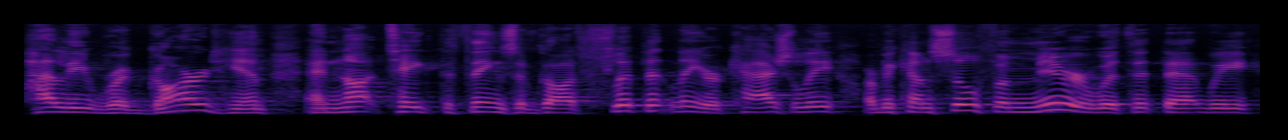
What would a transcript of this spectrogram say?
highly regard Him, and not take the things of God flippantly or casually or become so familiar with it that we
